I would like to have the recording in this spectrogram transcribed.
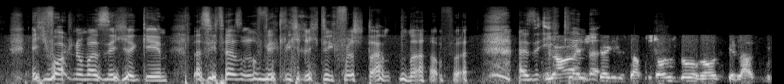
ich wollte nur mal sicher gehen, dass ich das auch wirklich richtig verstanden habe. Also ich ja, kenne ich denke, ich habe schon so rausgelassen.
